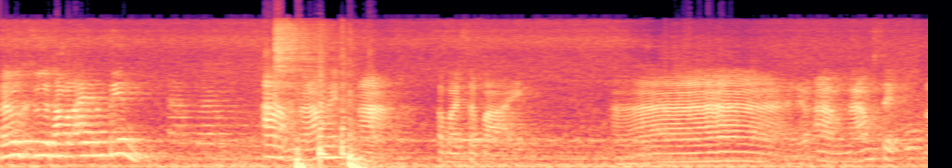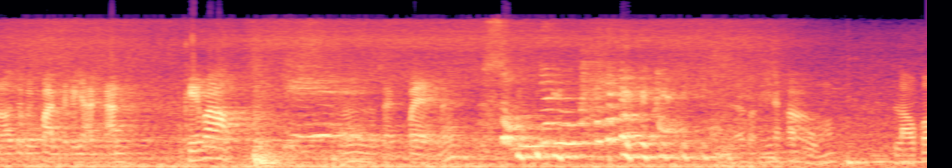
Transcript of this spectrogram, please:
นั่นก็คือทำอะไรน้องปิน อาบน้ำในอ่างสบายๆอ่าเดี๋ยวอาบน้ำเสร็จปุ๊บเราจะไปปั่นจักรยานกัน โอเคเปล่าเออแปลกๆนะแล้วตอนนี้นะครับผมเราก็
